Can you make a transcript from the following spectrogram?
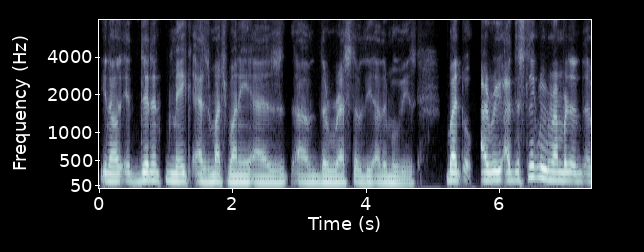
you know, it didn't make as much money as um, the rest of the other movies. But I re- I distinctly remember that, uh,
